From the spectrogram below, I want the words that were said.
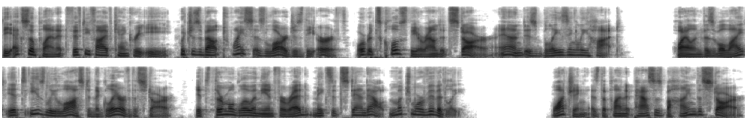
The exoplanet 55 Cancri e, which is about twice as large as the Earth, orbits closely around its star and is blazingly hot. While in visible light, it's easily lost in the glare of the star. Its thermal glow in the infrared makes it stand out much more vividly. Watching as the planet passes behind the star,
